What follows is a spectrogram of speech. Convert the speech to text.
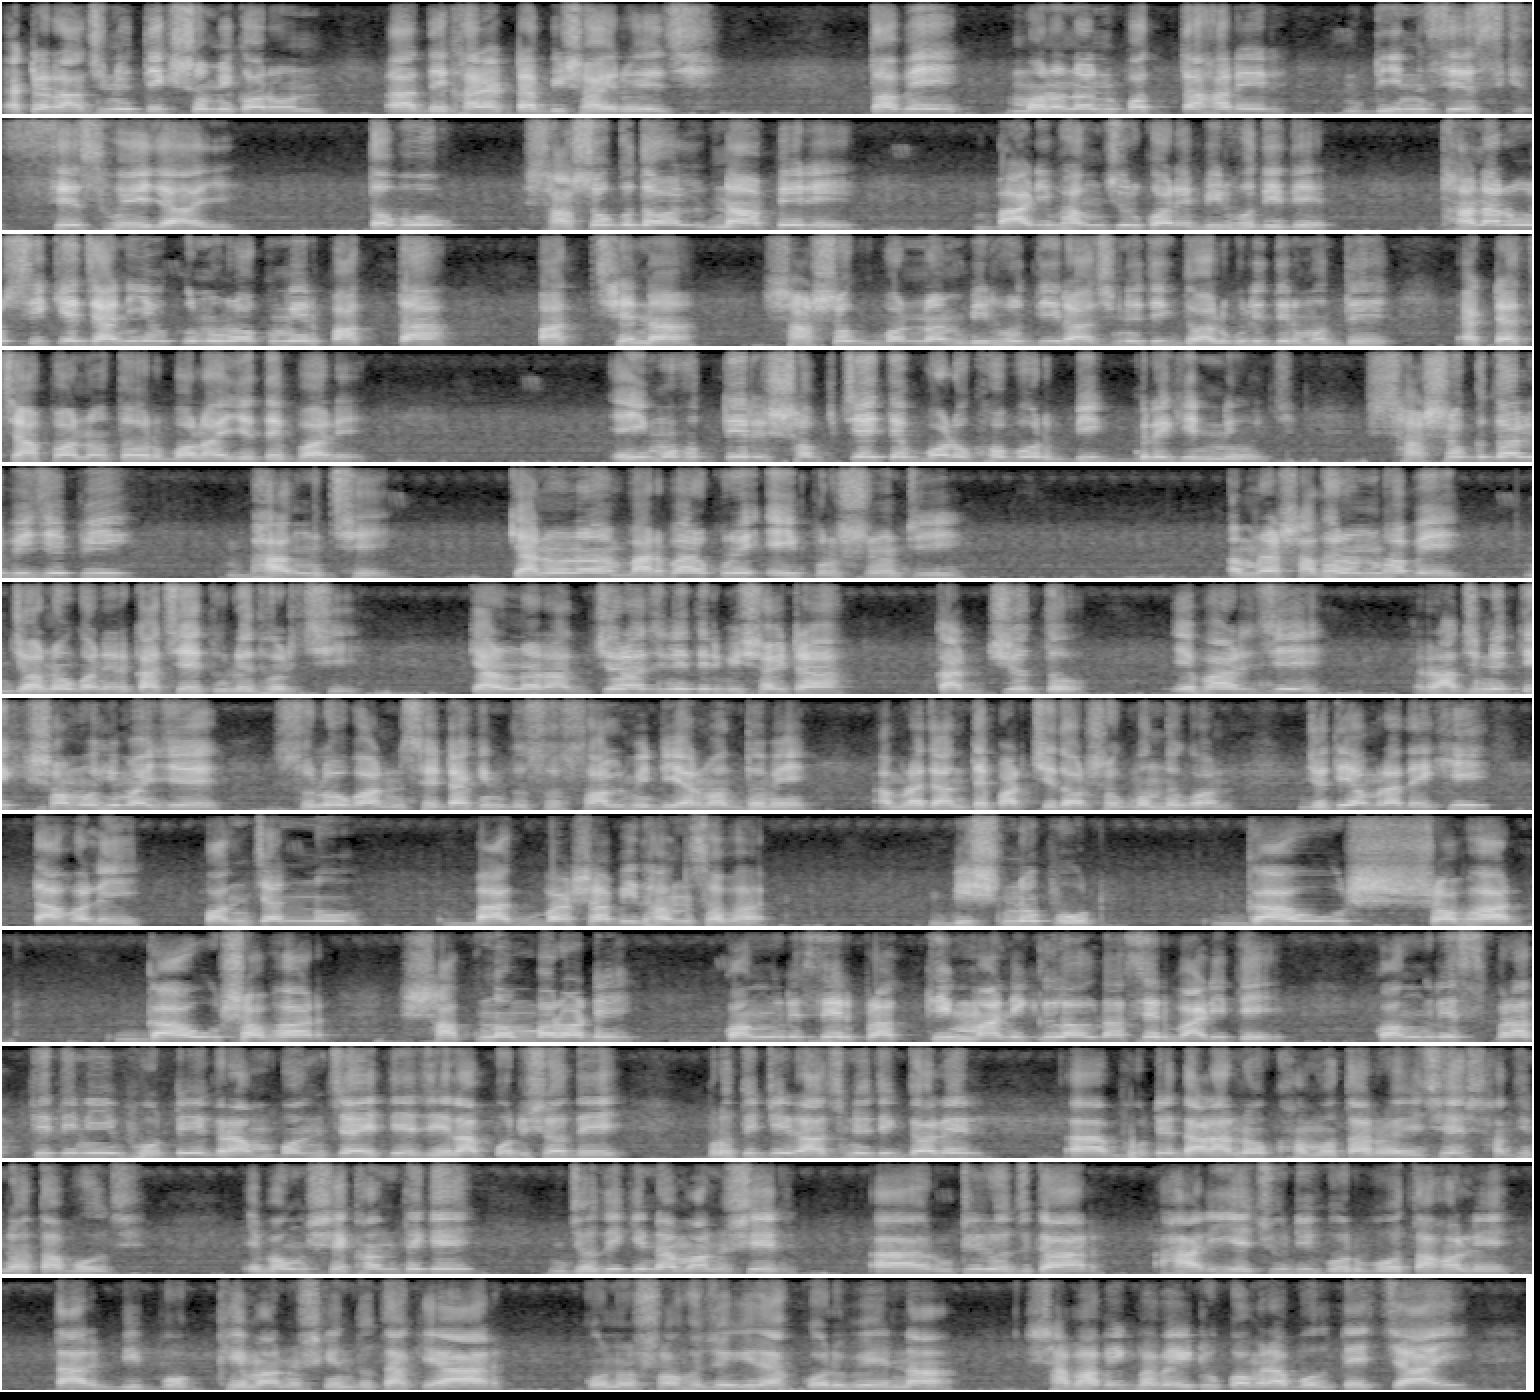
একটা রাজনৈতিক সমীকরণ দেখার একটা বিষয় রয়েছে। তবে মনোনয়ন প্রত্যাহারের দিন শেষ শেষ হয়ে যায়। তবু শাসক দল না পেরে বাড়ি ভাঙচুর করে বিরোধীদের। থানার ওসিকে জানিয়েও কোনো রকমের পাত্তা পাচ্ছে না। শাসক বনাম বিরোধী রাজনৈতিক দলগুলিদের মধ্যে একটা চাপানতর বলাই যেতে পারে। এই মুহূর্তের সবচাইতে বড় খবর বিগ ব্রেকিং নিউজ। শাসক দল বিজেপি ভাঙছে। কেননা বারবার করে এই প্রশ্নটি আমরা সাধারণভাবে জনগণের কাছে তুলে ধরছি। কেননা রাজ্য রাজনীতির বিষয়টা কার্যত এবার যে রাজনৈতিক সমহিমায় যে স্লোগান, সেটা কিন্তু সোশ্যাল মিডিয়ার মাধ্যমে আমরা জানতে পারছি দর্শক বন্ধুগণ। যদি আমরা দেখি, তাহলে পঞ্চান্ন বাগবাসা বিধানসভার, বিষ্ণুপুর গাঁও সভার গাঁও সভার সাত নম্বর ওয়ার্ডে কংগ্রেসের প্রার্থী মানিকলাল দাসের বাড়িতে কংগ্রেস প্রার্থী তিনি ভোটে গ্রাম পঞ্চায়েতে জেলা পরিষদে প্রতিটি রাজনৈতিক দলের ভোটে দাঁড়ানো ক্ষমতা রয়েছে, স্বাধীনতা বলছে। এবং সেখান থেকে যদি কিনা মানুষের রুটি রোজগার হারিয়ে চুরি করব তাহলে তার বিপক্ষে মানুষ কিন্তু তাকে আর কোনো সহযোগিতা করবে না। স্বাভাবিকভাবে এইটুকু আমরা বলতে চাই,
